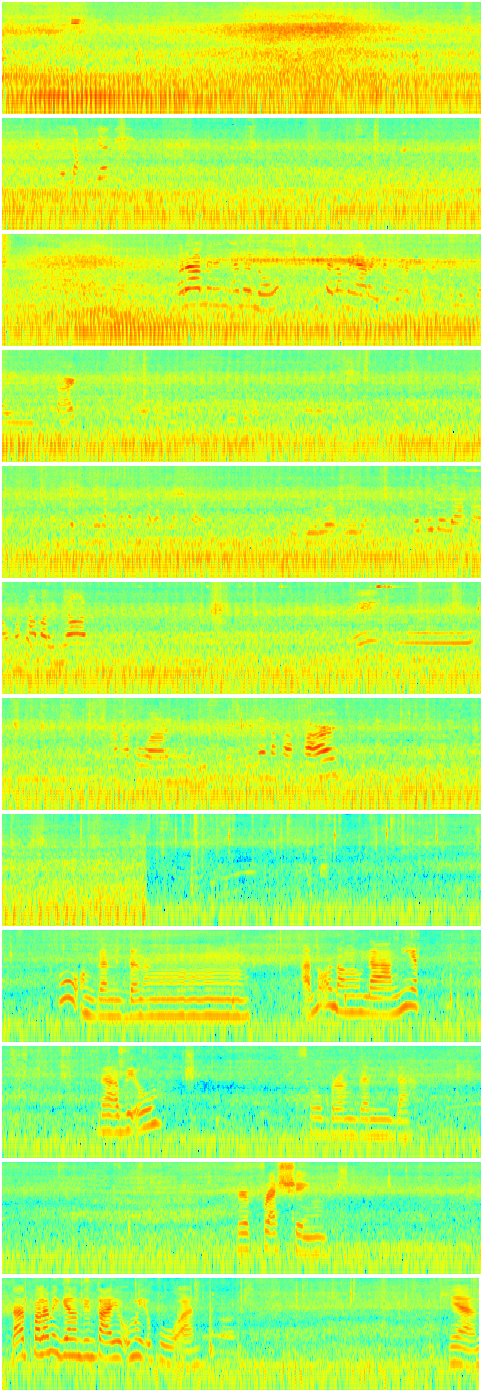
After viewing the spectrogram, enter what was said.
Lalaki yan eh. Marami ring ano no, isa lang mayari ng lahat ng malunggay cart. Kasi hindi nakasakami sa kanya ka. Wala, wala. Nagulala ka. O, Kasama rin yan. Thank you. Nakakatuwa rin yung business nila. Naka-card. Oh, ang ganda ng ano, ng langit. Grabe oh. Sobrang ganda. Refreshing. Dapat pala may ganun din tayo. Oh, may upuan. Yan.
